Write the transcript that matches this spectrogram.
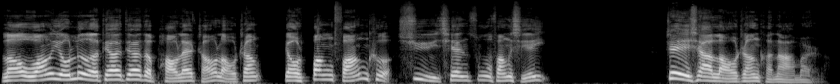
老王又乐颠颠地跑来找老张，要帮房客续签租房协议。这下老张可纳闷了，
